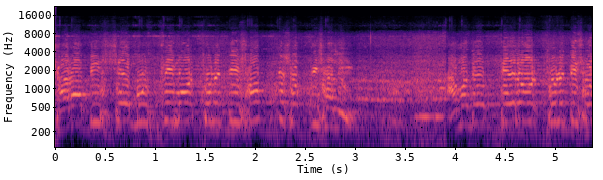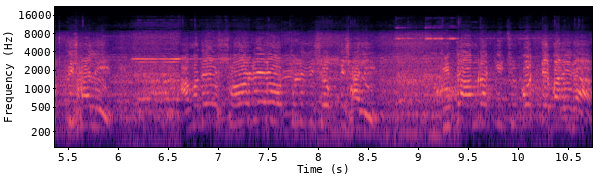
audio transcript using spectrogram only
সারা বিশ্বে মুসলিম অর্থনীতি সবচেয়ে শক্তিশালী। আমাদের তেল অর্থনীতি শক্তিশালী। আমাদের শহরের অর্থনীতি শক্তিশালী। কিন্তু আমরা কিছু করতে পারি না।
